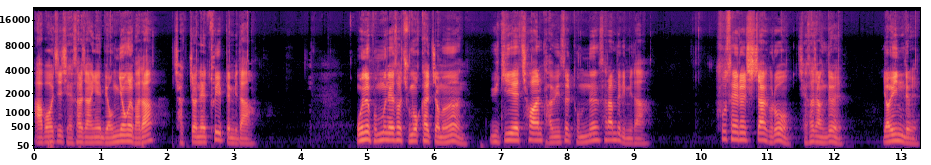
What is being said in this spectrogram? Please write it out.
아버지 제사장의 명령을 받아 작전에 투입됩니다. 오늘 본문에서 주목할 점은 위기에 처한 다윗을 돕는 사람들입니다. 후세를 시작으로 제사장들, 여인들,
